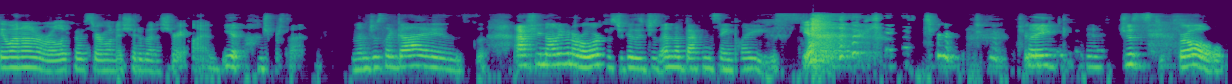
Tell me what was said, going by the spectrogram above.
They went on a roller coaster when it should have been a straight line. Yeah, hundred percent. And I'm just like, guys, actually, not even a roller coaster because it just ended up back in the same place. Yeah. true, true, true. Like, just bro,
